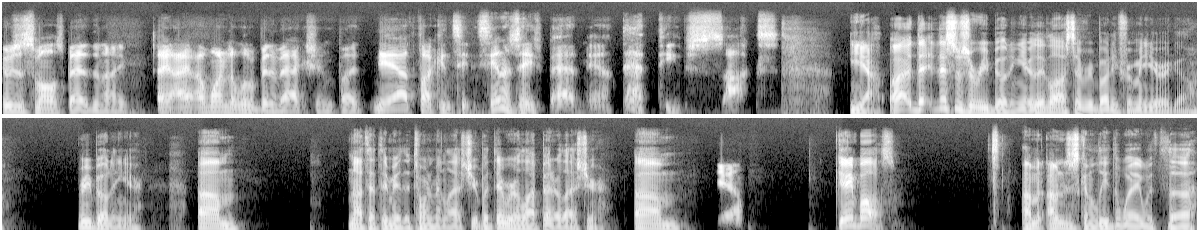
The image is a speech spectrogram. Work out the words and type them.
it was the smallest bet of the night. I, I, I wanted a little bit of action, but yeah, fucking Sa- San Jose's bad, man. That team sucks. Yeah. Uh, th- this was a rebuilding year. They lost everybody from a year ago. Rebuilding year. Um, not that they made the tournament last year, but they were a lot better last year. Um, Yeah. Game balls. I'm I'm just gonna lead the way with uh,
